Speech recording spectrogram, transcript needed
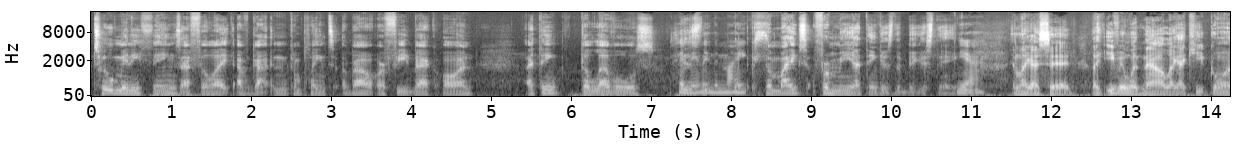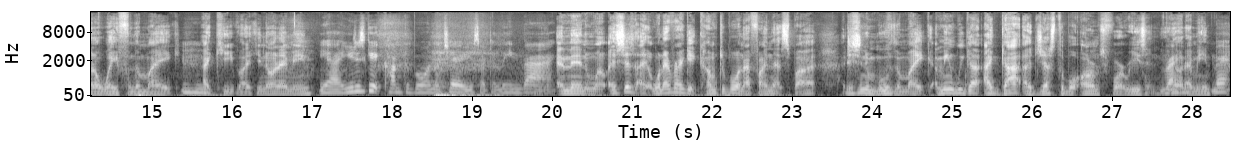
too many things I feel like I've gotten complaints about or feedback on. I think the levels. Say mainly the mics. The mics for me, I think, is the biggest thing. Yeah. And like I said, like even with now, like I keep going away from the mic. Mm-hmm. I keep like, you know what I mean? Yeah, you just get comfortable in the chair. You start to lean back. And then well, it's just I, whenever I get comfortable and I find that spot, I just need to move the mic. I mean, we got I got adjustable arms for a reason. You right. know what I mean? Right.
